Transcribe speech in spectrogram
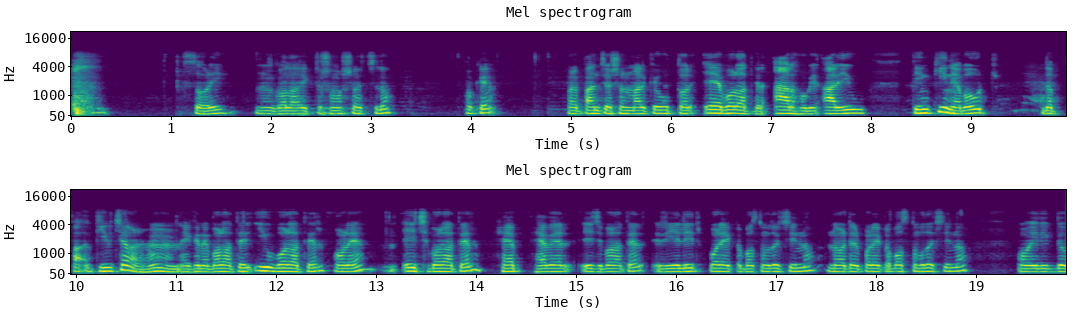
সরি গলা একটু সমস্যা হচ্ছিল। ওকে পাঞ্চুয়েশন মার্কে উত্তর এ বড় হাতের আর হবে। Are you thinking about the future hmm, এখানে বড় হাতের ইউ বড় হাতের, পরে এইচ বড় হাতের হ্যাভ হ্যাভের এইচ বড় হাতের রিয়েলির পরে একটা প্রশ্নবোধক চিহ্ন নটের পরে একটা প্রশ্নবোধক চিহ্ন। ও দিয়ে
